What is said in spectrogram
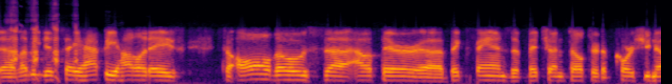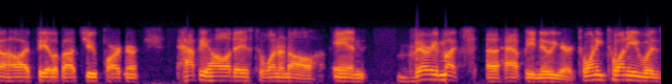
uh, let me just say happy holidays to all those uh, out there, uh, big fans of Mitch Unfiltered. Of course, you know how I feel about you, partner. Happy holidays to one and all, and very much a happy new year. 2020 was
